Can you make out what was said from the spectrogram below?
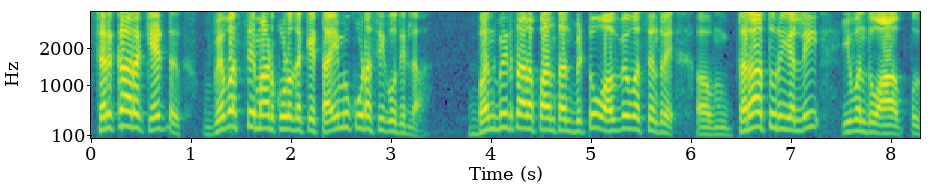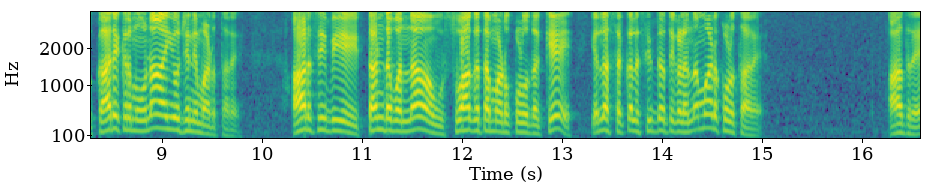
ಸರ್ಕಾರಕ್ಕೆ ವ್ಯವಸ್ಥೆ ಮಾಡ್ಕೊಳ್ಳೋದಕ್ಕೆ ಟೈಮು ಕೂಡ ಸಿಗೋದಿಲ್ಲ. ಬಂದ್ಬಿಡ್ತಾರಪ್ಪ ಅಂತ ಅಂದ್ಬಿಟ್ಟು ಅವ್ಯವಸ್ಥೆ ಅಂದರೆ ತರಾತುರಿಯಲ್ಲಿ ಈ ಒಂದು ಆ ಕಾರ್ಯಕ್ರಮವನ್ನು ಆಯೋಜನೆ ಮಾಡ್ತಾರೆ. ಆರ್ ಸಿ ಬಿ ತಂಡವನ್ನು ಸ್ವಾಗತ ಮಾಡಿಕೊಳ್ಳೋದಕ್ಕೆ ಎಲ್ಲ ಸಕಲ ಸಿದ್ಧತೆಗಳನ್ನು ಮಾಡ್ಕೊಳ್ತಾರೆ. ಆದರೆ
